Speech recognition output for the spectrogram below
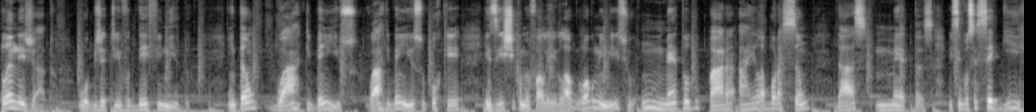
planejado, o objetivo definido. Então, guarde bem isso. Guarde bem isso porque existe, como eu falei logo, logo no início, um método para a elaboração das metas. E se você seguir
